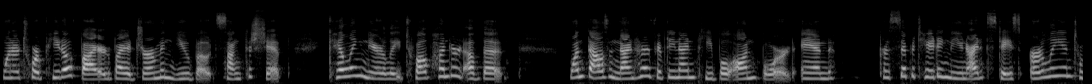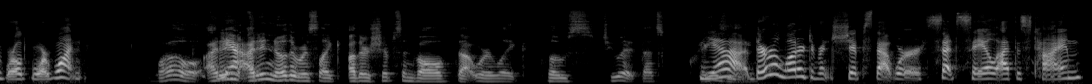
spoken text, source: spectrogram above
when a torpedo fired by a German U boat sunk the ship, killing nearly 1,200 of the 1,959 people on board and precipitating the United States early into World War One. Whoa, I didn't Yeah. I didn't know there was like other ships involved that were like close to it. That's crazy. Yeah, there are a lot of different ships that were set sail at this time.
